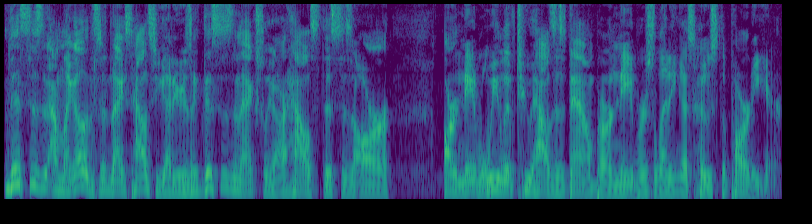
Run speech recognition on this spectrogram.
this is. I'm like, oh, this is a nice house you got here. He's like, this isn't actually our house. This is our our neighbor. We live two houses down, but our neighbor's letting us host the party here.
